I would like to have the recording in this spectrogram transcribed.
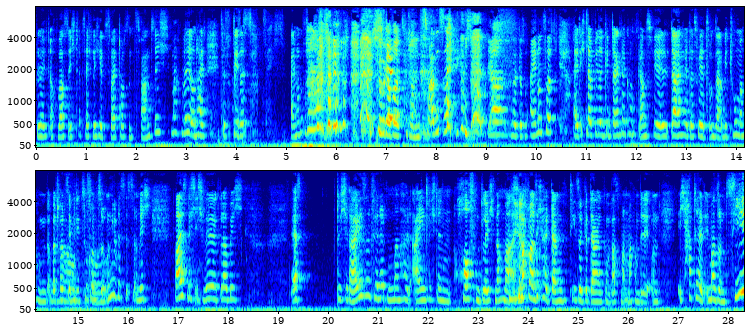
vielleicht auch, was ich tatsächlich jetzt 2020 machen will und halt, dass dieses 20. 21, Du gerade gesagt 2020. ja, 2021, halt, ich glaube, dieser Gedanke kommt ganz viel daher, dass wir jetzt unser Abitur machen und aber trotzdem Ja, die Zukunft voll. so ungewiss ist und ich weiß nicht, ich will, glaube ich, erst durch Reisen findet man halt eigentlich dann hoffentlich nochmal, also macht man sich halt dann diese Gedanken, was man machen will. Und ich hatte halt immer so ein Ziel,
